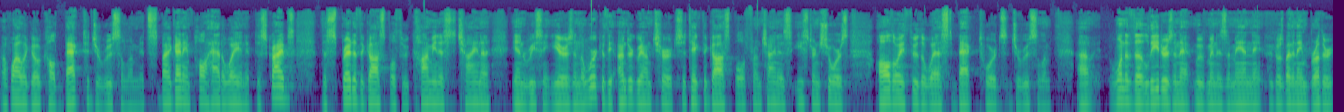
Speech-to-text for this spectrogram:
a, while ago called Back to Jerusalem. It's by a guy named Paul Hattaway, and it describes the spread of the gospel through communist China in recent years and the work of the underground church to take the gospel from China's eastern shores all the way through the west back towards Jerusalem. Uh, one of the leaders in that movement is a man named, who goes by the name Brother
